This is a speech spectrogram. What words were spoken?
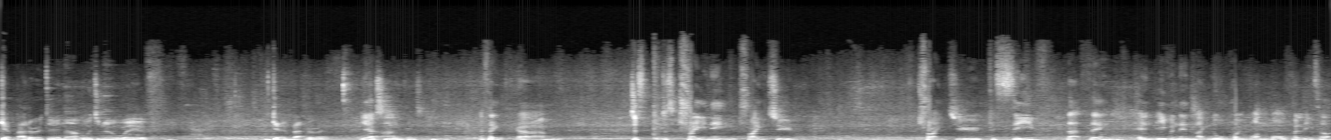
get better at doing that, or do you know a way of getting better at Yeah, perceiving um, things? I think um, just just training, trying to trying to perceive that thing, and even in like 0.1 mole per liter.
